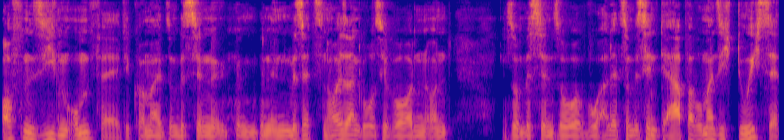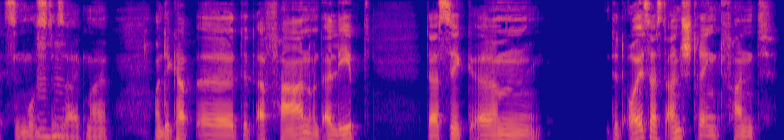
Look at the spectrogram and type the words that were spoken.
offensiven Umfeld. Ich komme halt so ein bisschen, ich bin, bin in besetzten Häusern groß geworden und so ein bisschen so, wo alles so ein bisschen derb war, wo man sich durchsetzen musste, mhm. sag mal. Und ich habe äh, das erfahren und erlebt, dass ich ähm, das äußerst anstrengend fand.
